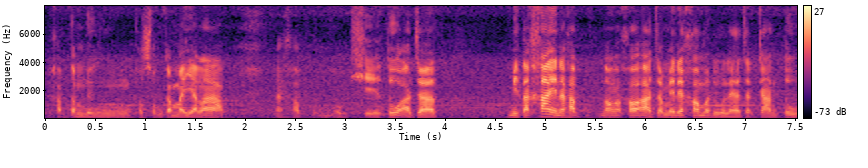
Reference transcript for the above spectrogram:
นะครับตำลึงผสมกับมายาลาบนะครับผมโอเคตู้อาจจะมีตะไคร่นะครับ น้องเขาอาจจะไม่ได้เข้ามาดูแลจัดการตู้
